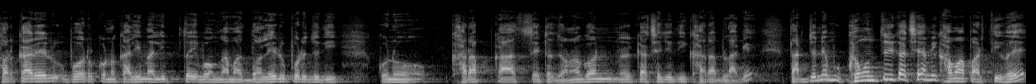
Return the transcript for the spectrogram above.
সরকারের উপর কোনো কালিমালিপ্ত এবং আমার দলের উপর যদি কোনো খারাপ কাজ এটা জনগণের কাছে যদি খারাপ লাগে তার জন্য মুখ্যমন্ত্রীর কাছে আমি ক্ষমা প্রার্থী হয়ে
